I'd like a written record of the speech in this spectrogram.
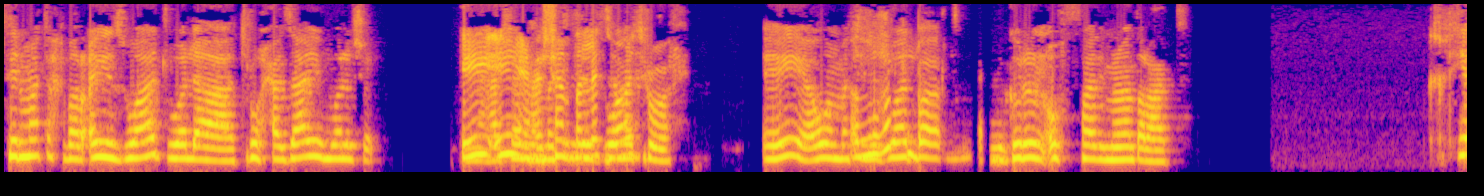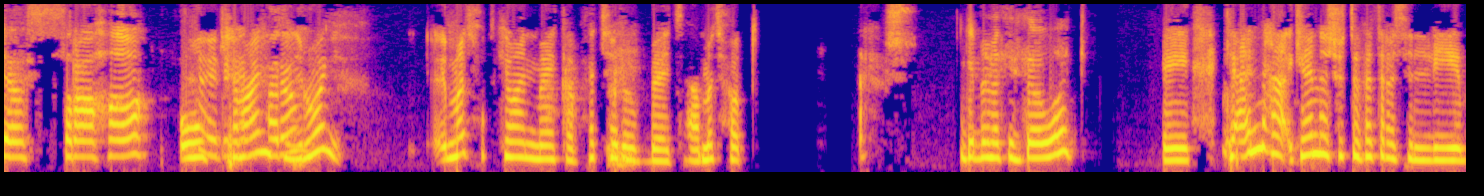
تصير ما تحضر أي زواج ولا تروح عزايم ولا شيء. إيه يعني إيه لما عشان طلتها ما تروح. إيه أول ما تجي أكبر. يعني يقولون أوف هذه من وين طلعت؟ يا الصراحة وكمان. تدرون ما تحط كمان make up حتى لو ببيتها ما تحط. قبل ما تتزوج؟ إيه كأنها كأنها شفت فترة اللي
